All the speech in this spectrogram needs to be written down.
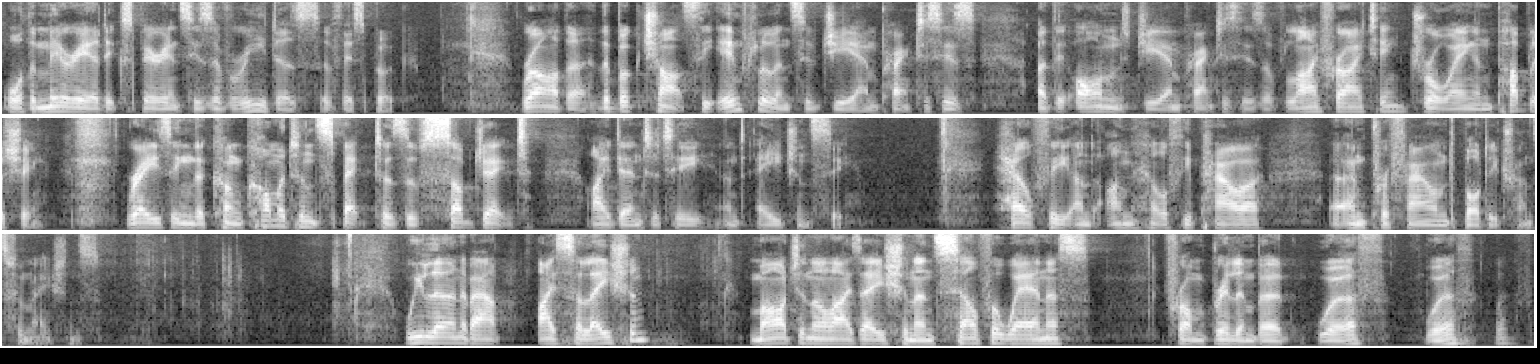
or the myriad experiences of readers of this book. Rather, the book charts the influence of GM practices uh, the on GM practices of life writing, drawing, and publishing, raising the concomitant spectres of subject, identity, and agency, healthy and unhealthy power, and profound body transformations. We learn about isolation, marginalization, and self awareness from Brillenberg Worth. Worth? Worth?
